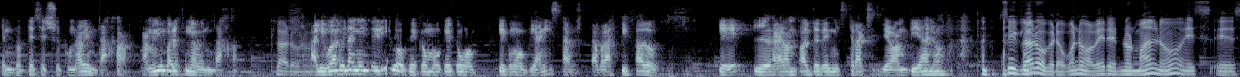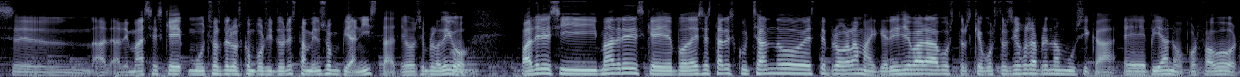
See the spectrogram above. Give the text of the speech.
Entonces eso es una ventaja. A mí me parece una ventaja. Claro, no, Al igual que también te digo que como, que como, que como pianista, te habrás fijado que la gran parte de mis tracks llevan piano. Sí, claro, pero bueno, a ver, es normal, ¿no? Es, es eh, además es que muchos de los compositores también son pianistas. Yo siempre lo digo, padres y madres que podáis estar escuchando este programa y queréis llevar a vuestros que vuestros hijos aprendan música, eh, piano, por favor.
